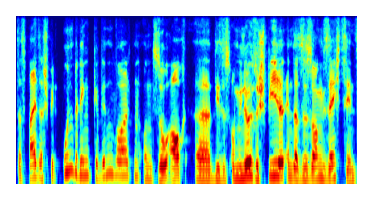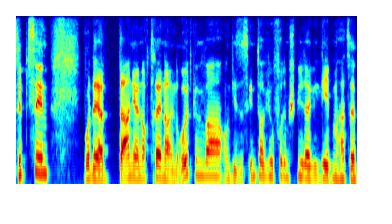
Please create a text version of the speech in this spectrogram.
dass beide das Spiel unbedingt gewinnen wollten und so auch äh, dieses ominöse Spiel in der Saison 16, 17, wo der Daniel noch Trainer in Rötgen war und dieses Interview vor dem Spiel da gegeben hatte.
